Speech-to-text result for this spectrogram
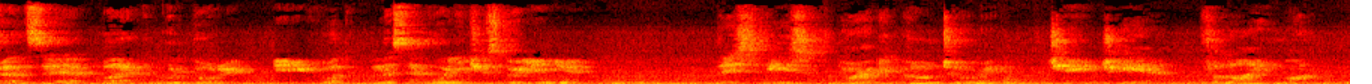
Станция Парк культуры. Переход на Сокольническую линию. This is Park Kulturi. Change here for line 1.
